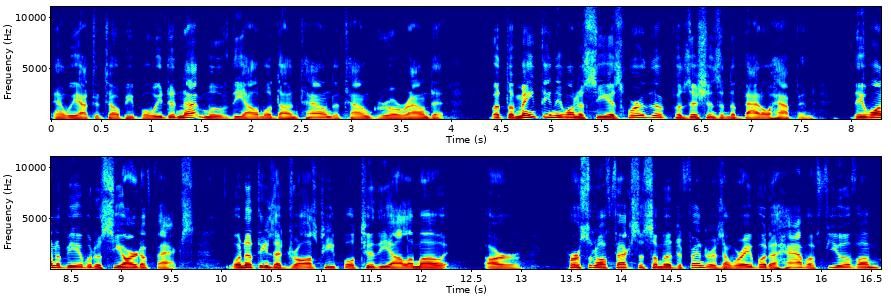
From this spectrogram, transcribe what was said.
And we have to tell people we did not move the Alamo downtown, the town grew around it. But the main thing they want to see is where the positions in the battle happened. They want to be able to see artifacts. One of the things that draws people to the Alamo are personal effects of some of the defenders, and we're able to have a few of them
